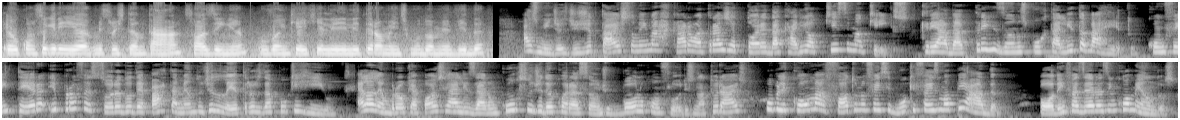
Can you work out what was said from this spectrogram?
eu conseguiria me sustentar sozinha. O Vancake ele literalmente mudou a minha vida. As mídias digitais também marcaram a trajetória da Carioquíssima Cakes, criada há três anos por Talita Barreto, confeiteira e professora do Departamento de Letras da PUC Rio. Ela lembrou que após realizar um curso de decoração de bolo com flores naturais, publicou uma foto no Facebook e fez uma piada podem fazer as encomendas.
